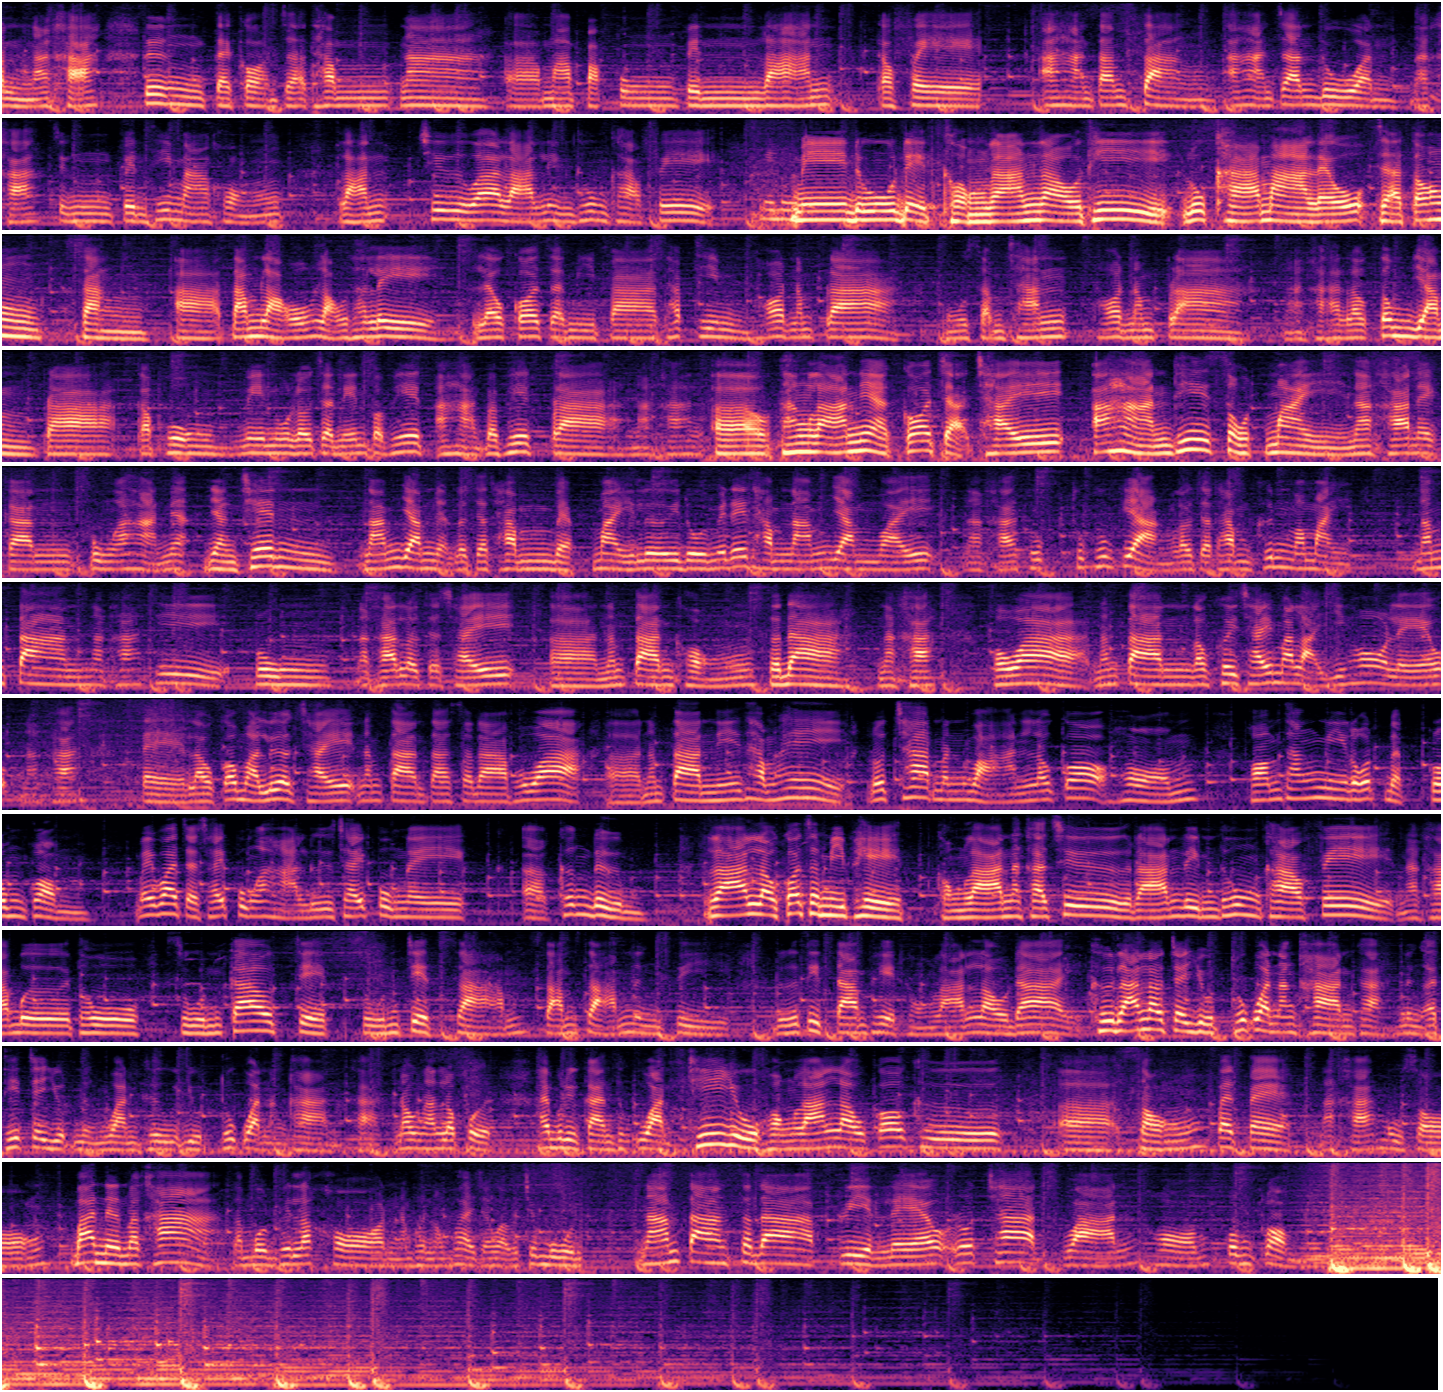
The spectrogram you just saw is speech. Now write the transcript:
รนะคะ ซึ่งแต่ก่อนจะทำนาเอ่อมาปรับปรุงเป็นร้านกาแฟ อาหารตามสั่ง อาหารจานด่วนนะคะ จึงเป็นที่มาของร้านชื่อว่าร้านริมทุ่งคาเฟ่เมนูเมนูเด็ดของร้านเราที่ลูกค้ามาแล้วจะต้องสั่งอ่าตำเหลาเหลาทะเล แล้วก็จะมีปลาทับทิมทอดน้ำปลา หมูสามชั้น ทอดน้ำปลา นะคะเราต้มยำปลากระพง เมนูเราจะเน้นประเภทอาหารประเภทปลานะคะทางร้านเนี่ยก็จะใช้อาหารที่สดใหม่นะคะ ในการปรุงอาหารเนี่ยอย่างเช่นน้ำยำเนี่ยเราจะทำแบบใหม่เลย โดยไม่ได้ทำน้ำยำไว้นะคะทุกทุกทุกอย่างเราจะทำขึ้นมาใหม่น้ำตาลนะคะที่ปรุงนะคะเราจะใช้น้ำตาลของสดานะคะ เพราะว่าน้ำตาลเราเคยใช้มาหลายยี่ห้อแล้วนะคะ แต่เราก็มาเลือกใช้น้ำตาลตาสดา เพราะว่าน้ำตาลนี้ทำให้รสชาติมันหวาน แล้วก็หอม พร้อมทั้งมีรสแบบกลมกล่อม ไม่ว่าจะใช้ปรุงอาหารหรือใช้ปรุงในเครื่องดื่ม ร้านเราก็จะมีเพจของร้านนะคะ ชื่อร้านริมทุ่งคาเฟ่นะคะ เบอร์โทร 0970733314 หรือติดตามเพจของร้านเราได้ คือร้านเราจะหยุดทุกวันอังคารค่ะ 1 อาทิตย์จะหยุด 1 วันคือหยุดทุกวันอังคารค่ะ นอกนั้นเราเปิดให้บริการทุกวันที่อยู่ของร้านเราก็คืออ288 นะคะ หมู่ 2 บ้านเนินมะค่าตำบลเพชรละครอำเภอหนองไผ่จังหวัดเพชรบูรณ์ น้ำตาลสดาเปลี่ยนแล้วรสชาติหวานหอมกลมกล่อม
